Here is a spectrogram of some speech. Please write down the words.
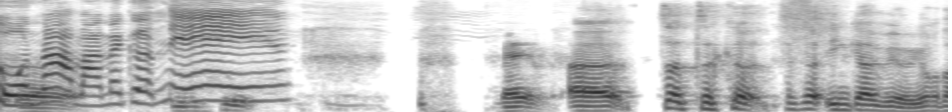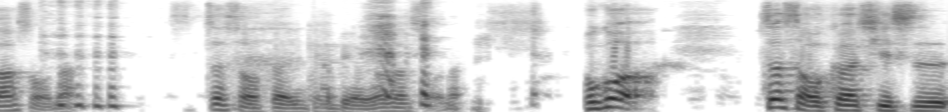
唢呐嘛？那个呢？没呃，这这个这个应该没有用到唢呐，这首歌应该没有用到唢呐。不过这首歌其实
